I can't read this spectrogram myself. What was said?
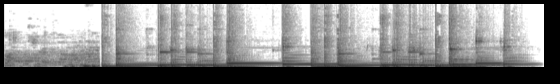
嗯。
